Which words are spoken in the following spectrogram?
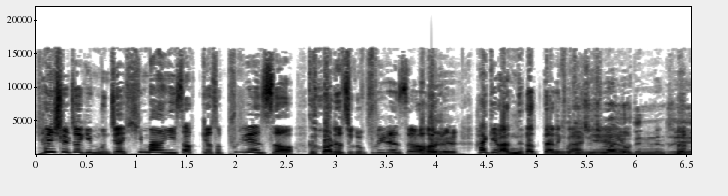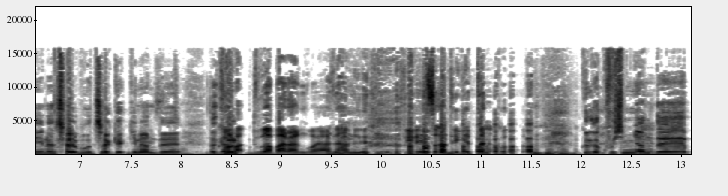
현실적인 문제와 희망이 섞여서 프리랜서 그 어려 죽을 프리랜서를 네. 하게 만들었다는 거 아니에요? 희망이 어디 있는지는 잘 못 찾겠긴 한데. 누가, 결, 바, 누가 바란 거야? 나는 프리랜서가 되겠다고. 그러니까 90년대에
